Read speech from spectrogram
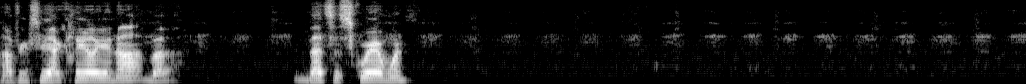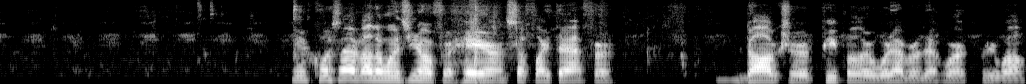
I don't know if you see that clearly or not, but that's a square one. And of course, I have other ones, you know, for hair and stuff like that, for dogs or people or whatever that work pretty well.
